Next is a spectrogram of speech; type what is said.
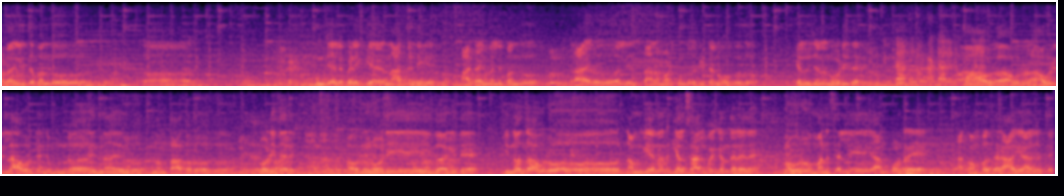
ಒಳಗಿಂದ ಬಂದು ಮುಂಜಾನೆ ಬೆಳಿಗ್ಗೆ ನಾಲ್ಕು ಗಂಟೆಗೆ ಆ ಟೈಮಲ್ಲಿ ಬಂದು ರಾಯರು ಅಲ್ಲಿ ಸ್ನಾನ ಮಾಡಿಕೊಂಡು ರಿಟರ್ನ್ ಹೋಗೋದು. ಕೆಲವು ಜನ ನೋಡಿದ್ದಾರೆ. ಹಾಂ ಅವರು ಅವರು ಅವರಿಲ್ಲ ಅವ್ರಿಗಂತ ಮುಂದೆ ಇನ್ನು ಇವರು ನಮ್ಮ ತಾತವರು ನೋಡಿದ್ದಾರೆ. ಅವ್ರನ್ನ ನೋಡಿ ಇದು ಆಗಿದೆ. ಇನ್ನೊಂದು ಅವರು ನಮ್ಗೆ ಏನಾದ್ರು ಕೆಲಸ ಆಗಬೇಕಂದರೆ ಅವರು ಮನಸ್ಸಲ್ಲಿ ಅಂದ್ಕೊಂಡ್ರೆ ಆ ಕಂಪಲ್ಸರಿ ಆಗೇ ಆಗುತ್ತೆ.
